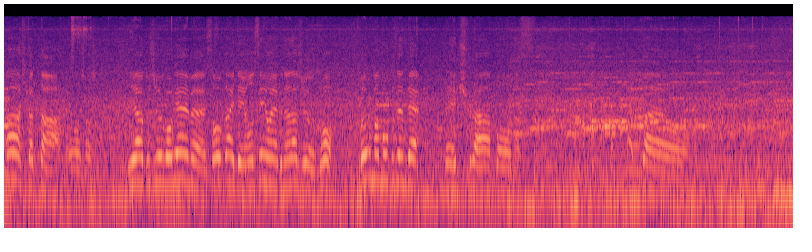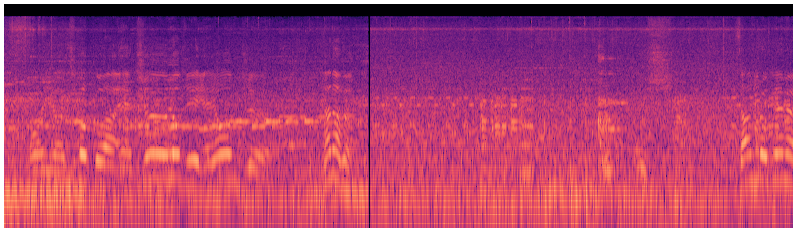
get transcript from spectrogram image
ああ光った。よしよし215ゲーム総回転4475ノルマ目前でレギュラーボーナス。かよ。おいおい時刻は、え14時、47分。よし36ゲーム。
